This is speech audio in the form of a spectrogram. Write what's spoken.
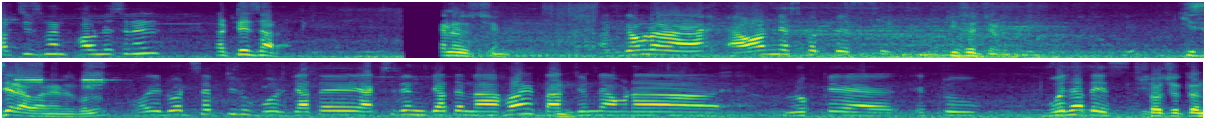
অর্চিসম্যান ফাউন্ডেশনের ট্রেজারার কেন এসেছেন? আজকে আমরা অ্যাওয়ারনেস করতে এসেছি। কিসের জন্য? কিসের অ্যাওয়ারনেস বলুন? ওই রোড সেফটির উপর যাতে অ্যাক্সিডেন্ট যাতে না হয় তার জন্য আমরা লোককে একটু বোঝাতে এসেছি। সচেতন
